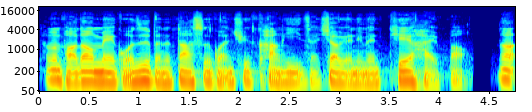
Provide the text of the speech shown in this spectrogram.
他们跑到美国、日本的大使馆去抗议，在校园里面贴海报。那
